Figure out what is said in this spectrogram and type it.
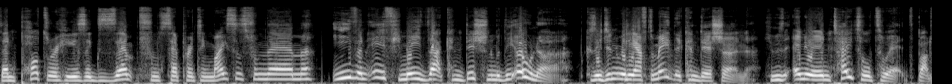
then Potter he is exempt from separating mices from them, even if he made that condition with the owner, because he didn't really have to make the condition. He was anyway entitled to it, but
